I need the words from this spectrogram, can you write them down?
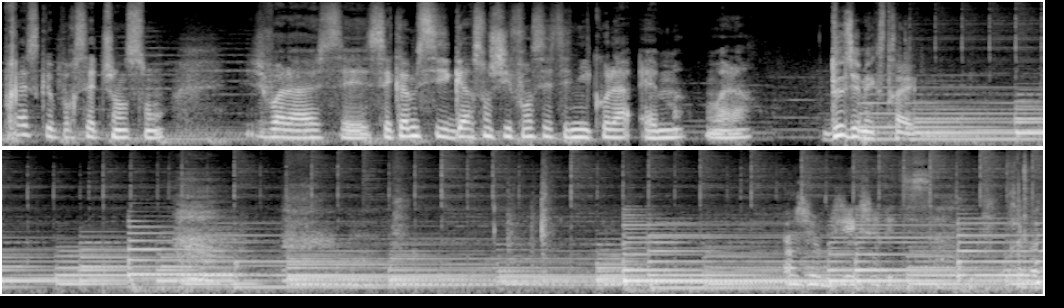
presque pour cette chanson. Voilà, c'est c'est comme si Garçon chiffon c'était Nicolas M. Voilà. Deuxième extrait. Ah, J'ai oublié que j'avais dit ça. Très bonne,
